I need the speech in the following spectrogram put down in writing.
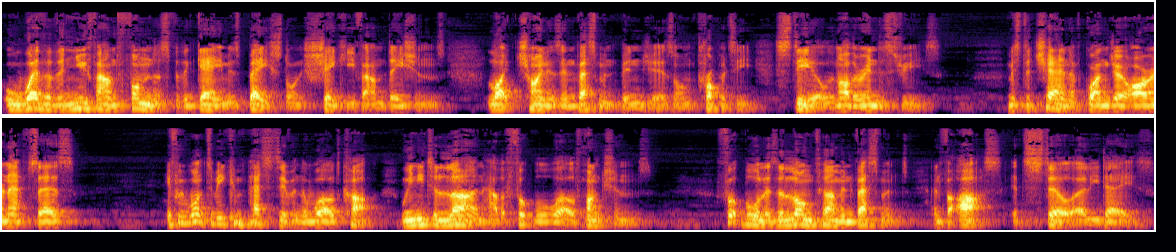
or whether the newfound fondness for the game is based on shaky foundations, like China's investment binges on property, steel, and other industries. Mr. Chen of Guangzhou R&F says, If we want to be competitive in the World Cup, we need to learn how the football world functions. Football is a long term investment, and for us, it's still early days.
